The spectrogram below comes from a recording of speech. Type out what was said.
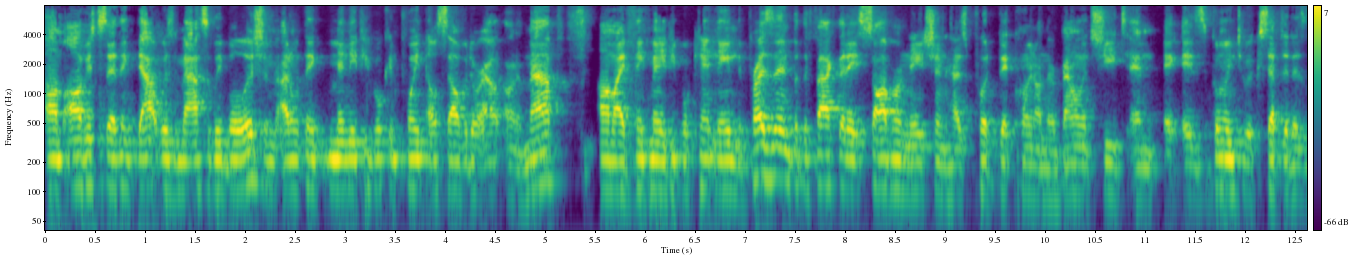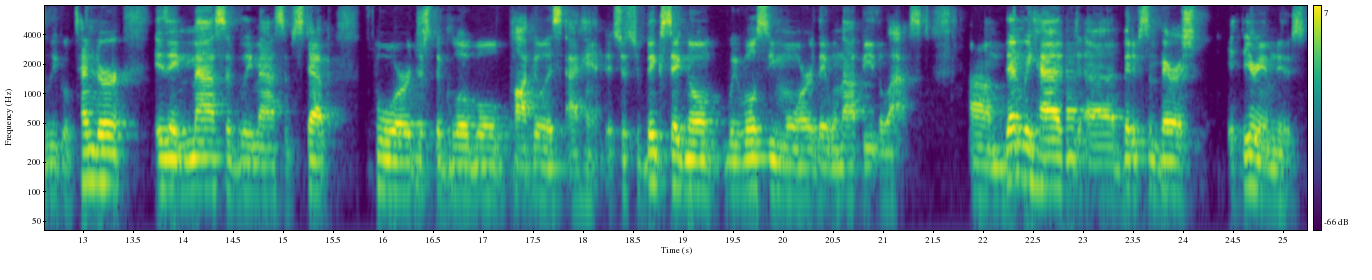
Um, obviously, I think that was massively bullish, and I don't think many people can point El Salvador out on a map. Um, I think many people can't name the president, but the fact that a sovereign nation has put Bitcoin on their balance sheet and is going to accept it as legal tender is a massively massive step for just the global populace at hand. It's just a big signal. We will see more. They will not be the last. Um, then we had a bit of some bearish Ethereum news.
